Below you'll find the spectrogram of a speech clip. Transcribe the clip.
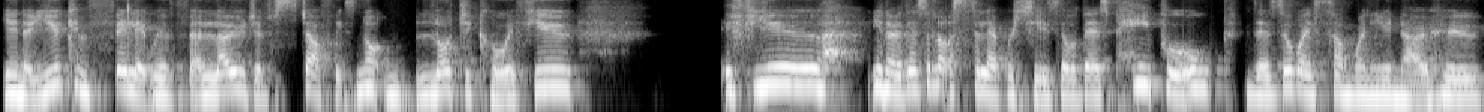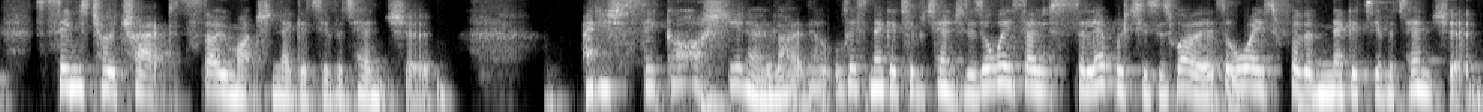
You know, you can fill it with a load of stuff. It's not logical. If you, if you, you know, there's a lot of celebrities or there's people, oh, there's always someone you know who seems to attract so much negative attention and you just think, gosh, you know, like all this negative attention. There's always those celebrities as well. It's always full of negative attention.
